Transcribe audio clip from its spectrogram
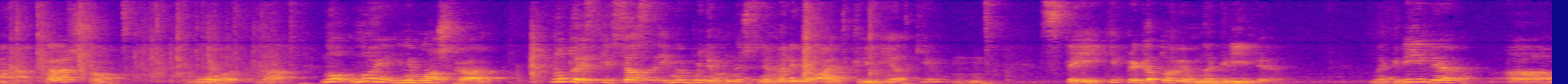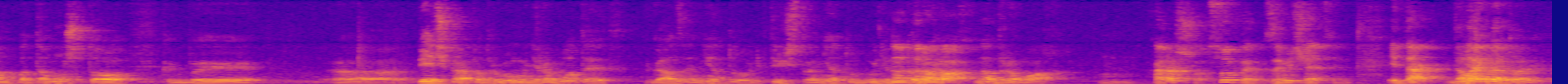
Ага, хорошо. Вот, да. Ну, ну и немножко, ну то есть и все, и мы будем начнем мариновать креветки, Мгм. стейки приготовим на гриле. На гриле, а, потому что как бы э, печка по-другому не работает, газа нету, электричества нету, будем На дровах. На дровах. Хорошо, супер, замечательно. Итак, Давай первый- готовить,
